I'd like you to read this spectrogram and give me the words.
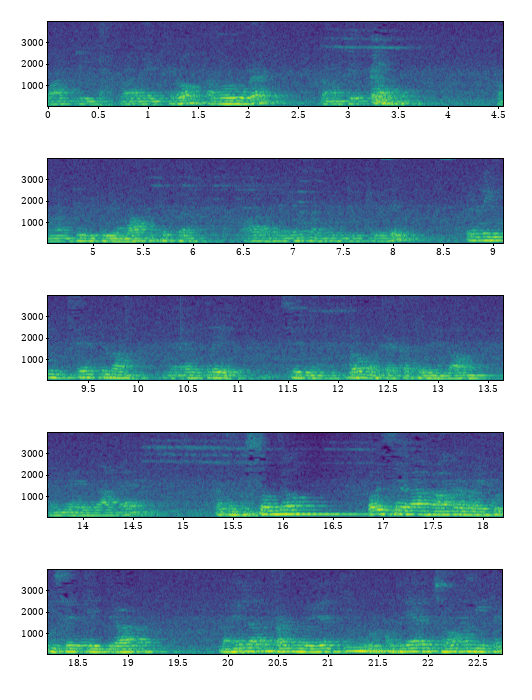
வாழ்த்தி வரவேற்கிறோம். அதோடு கூட நமக்கு ஒன்றாம் தேதிக்குரிய வாக்குத்த ஆராதனையும் நடந்து கொண்டிருக்கிறது. இரண்டையும் சேர்த்து நாம் இந்த நேரத்தில் செய்திருக்கிறோம் மற்ற கத்துடைய நாம் என்கிறதாக கத்தருக்கு ஸ்தோத்திரம். ஒரு சிலராக ஆண்டவரை கூட்டி சேர்த்திருக்கிறார் நம்ம எல்லாரும் கடந்து உயர்த்தி ஒரு கொஞ்ச நேரம் ஜெபம் பண்ணிட்டு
